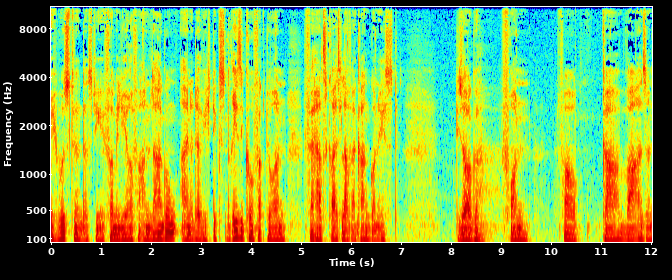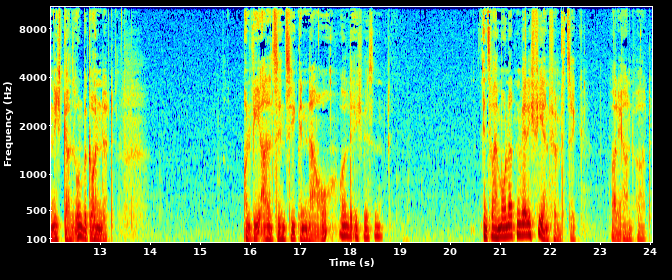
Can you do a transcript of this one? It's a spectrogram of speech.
Ich wusste, dass die familiäre Veranlagung einer der wichtigsten Risikofaktoren für Herz-Kreislauf-Erkrankungen ist. Die Sorge von VK war also nicht ganz unbegründet. Und wie alt sind Sie genau, wollte ich wissen. In zwei Monaten werde ich 54, war die Antwort.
